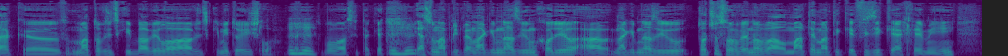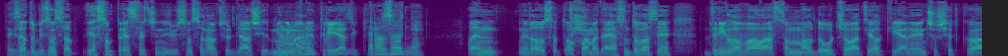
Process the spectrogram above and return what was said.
tak uh, ma to vždycky bavilo a vždycky mi to išlo. Tak to bolo asi také. Ja som napríklad na gymnázium chodil a na gymnáziu to, čo som venoval matematike, fyzike a chemii, tak za to by som sa, ja som presvedčený, že by som sa naučil ďalšie, minimálne tri jazyky. Rozhodne. Len nedalo sa to oklamať. A ja som to vlastne drilloval a som mal doučovateľky a neviem čo všetko a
